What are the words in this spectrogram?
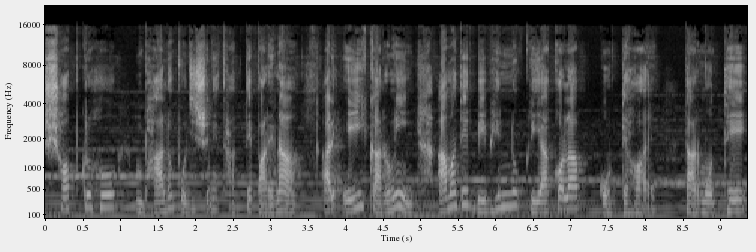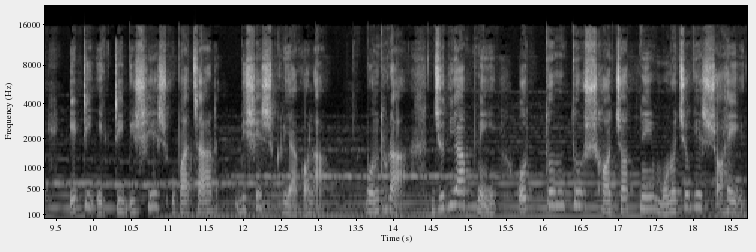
সব গ্রহ ভালো পজিশনে থাকতে পারে না। আর এই কারণেই আমাদের বিভিন্ন ক্রিয়াকলাপ করতে হয়। তার মধ্যে এটি একটি বিশেষ উপাচার, বিশেষ ক্রিয়াকলাপ। বন্ধুরা, যদি আপনি অত্যন্ত সযত্নে মনোযোগের সহিত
